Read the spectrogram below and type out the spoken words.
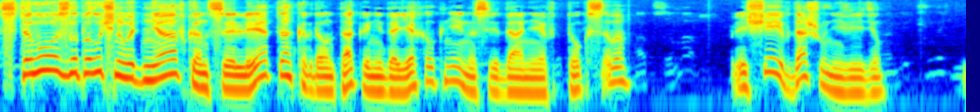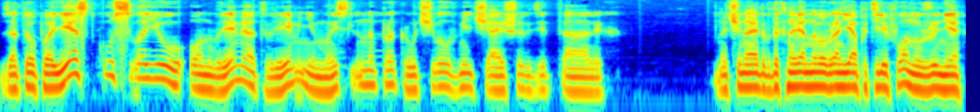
С того злополучного дня в конце лета, когда он так и не доехал к ней на свидание в Токсово, Плещеев Дашу не видел. Зато поездку свою он время от времени мысленно прокручивал в мельчайших деталях. Начиная от вдохновенного вранья по телефону жене:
